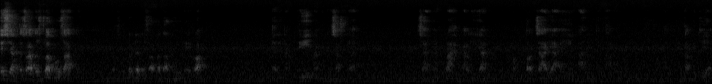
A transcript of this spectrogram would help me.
hadis yang ke-121 bersumber dari sahabat Abu Hurairah dari Nabi Nabi bersabda janganlah kalian mempercayai ahli kitab. Ahli kitab itu ya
